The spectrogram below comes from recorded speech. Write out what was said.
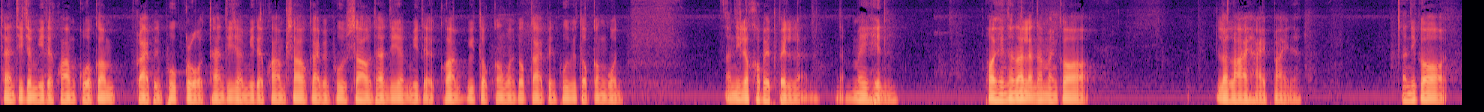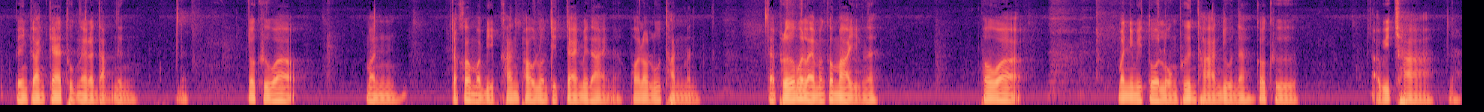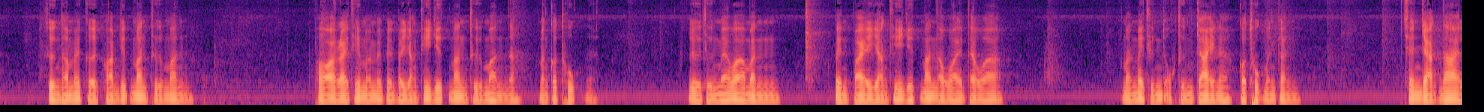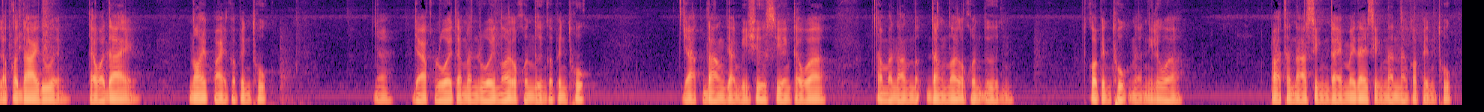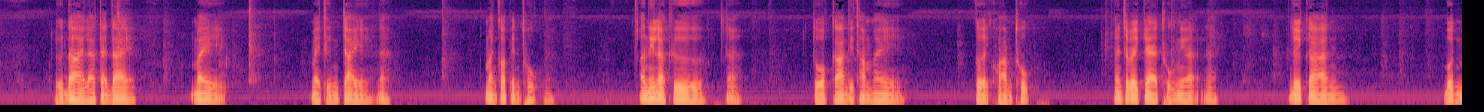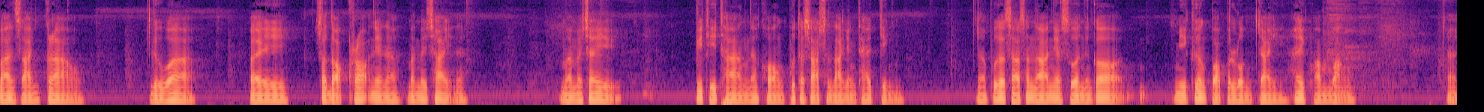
แทนที่จะมีแต่ความกลัวก็กลายเป็นผู้โกรธ แทนที่จะมีแต่ความเศร้ากลายเป็นผู้เศร้า แทนที่จะมีแต่ความวิตกกังวล ก็กลายเป็นผู้วิตกกังวล อันนี้เราเข้าไปเป็นแล้วไม่เห็น พอเห็นเท่านั้นแหละนะมันก็ละลายหายไปนะ อันนี้ก็เป็นการแก้ทุกข์ในระดับหนึ่งนะก็คือว่ามันจะเข้ามาบีบคั้นเผาลนจิตใจไม่ได้นะ เพราะเรารู้ทันมัน แต่เผลอเมื่อไหร่มันก็มาอีกนะ เพราะว่ามันยังมีตัวหลงพื้นฐานอยู่นะ ก็คืออวิชชานะซึ่งทำให้เกิดความยึดมั่นถือมั่น พออะไรที่มันไม่เป็นไปอย่างที่ยึดมั่นถือมั่นนะ มันก็ทุกข์นะ หรือถึงแม้ว่ามันเป็นไปอย่างที่ยึดมั่นเอาไว้ แต่ว่ามันไม่ถึงอกถึงใจนะ ก็ทุกข์เหมือนกัน เช่นอยากได้แล้วก็ได้ด้วย แต่ว่าได้น้อยไปก็เป็นทุกข์นะอยากรวยแต่มันรวยน้อยกว่าคนอื่นก็เป็นทุกข์ อยากดังอยากมีชื่อเสียง แต่ว่าถ้ามันดังดังน้อยกว่าคนอื่น ก็เป็นทุกข์นะนี่เรียกว่า ปรารถนาสิ่งใดไม่ได้สิ่งนั้นนั่นก็เป็นทุกข์หรือได้แล้วแต่ได้ไม่ไม่ถึงใจนะมันก็เป็นทุกข์นะอันนี้แหละคือนะ ตัวการที่ทำให้เกิดความทุกข์นั่นจะไปแก้ทุกข์เนี่ยนะโดยการบนบานสารกล่าว หรือว่าไปสะดอกเคราะห์เนี่ยนะมันไม่ใช่นะมันไม่ใช่วิธีทางนะของพุทธศาสนาอย่างแท้จริงนะพุทธศาสนาเนี่ยส่วนหนึ่งก็มีเครื่องปลอบประโลมใจให้ความหวัง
